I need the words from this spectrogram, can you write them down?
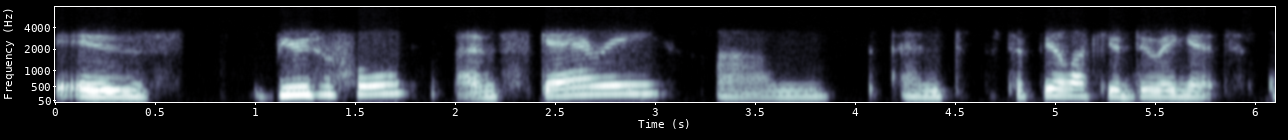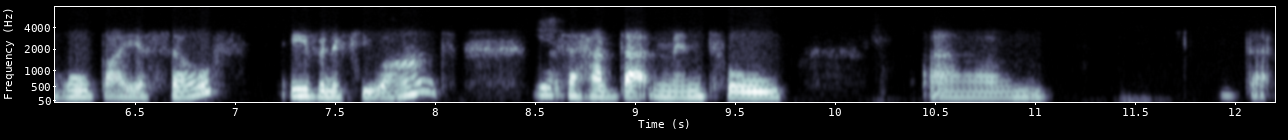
is beautiful and scary um, and to feel like you're doing it all by yourself even if you aren't yeah. to have that mental um, that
